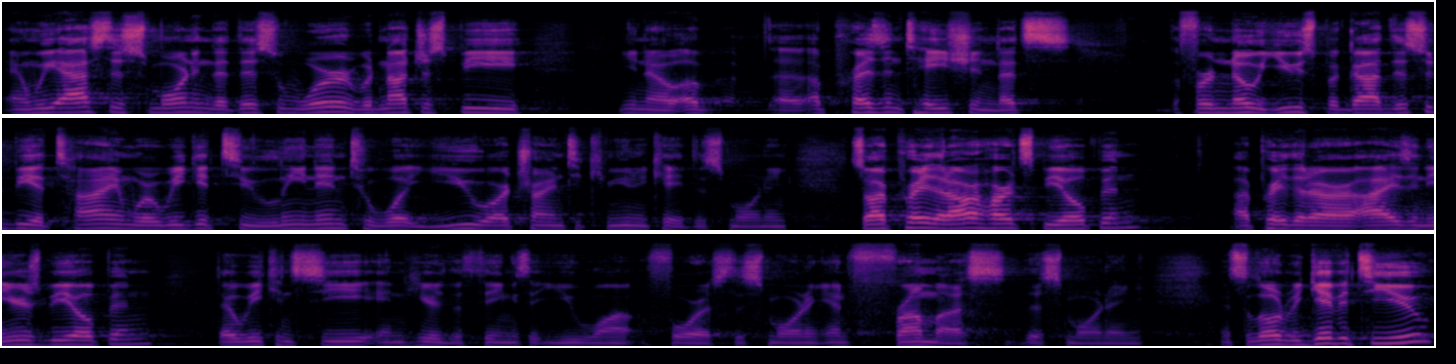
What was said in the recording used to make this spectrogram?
And we ask this morning that this word would not just be you know, a, a presentation that's for no use, but God, this would be a time where we get to lean into what you are trying to communicate this morning. So I pray that our hearts be open. I pray that our eyes and ears be open, that we can see and hear the things that you want for us this morning and from us this morning. And so, Lord, we give it to you,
